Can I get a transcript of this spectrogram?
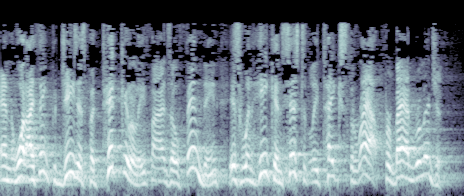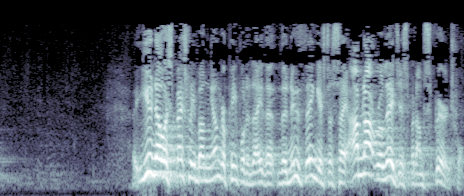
And what I think Jesus particularly finds offending is when he consistently takes the rap for bad religion. You know, especially among younger people today, that the new thing is to say, I'm not religious, but I'm spiritual.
